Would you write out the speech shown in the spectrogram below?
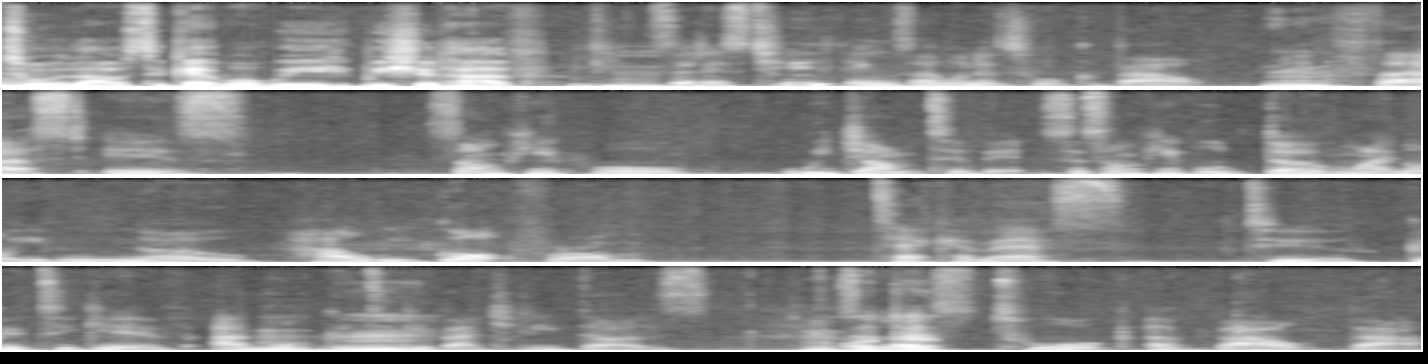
to mm. allow us to get what we, we should have. Mm. So there's two things I want to talk about. First is some people we jumped a bit. So some people don't might not even know how we got from Tech MS to Good to Give and what Good to Give actually does. So Okay. let's talk about that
